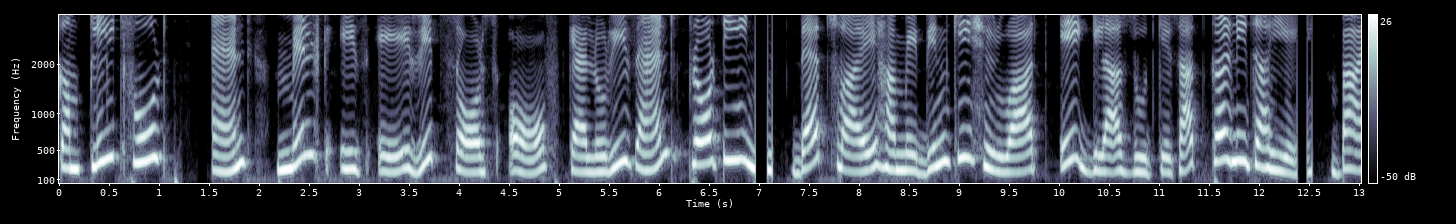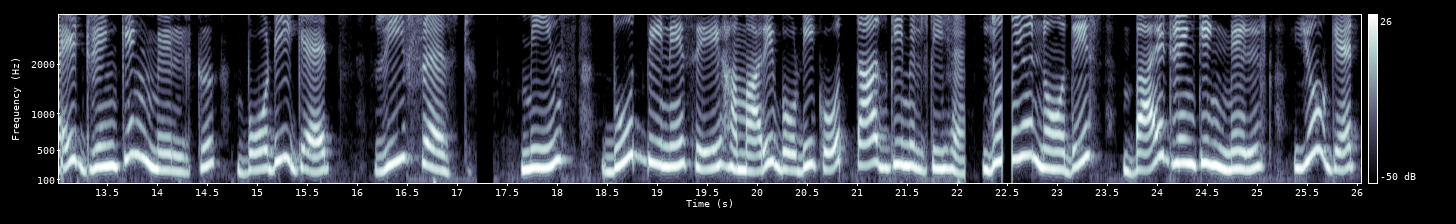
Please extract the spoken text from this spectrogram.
complete food and milk is a rich source of calories and protein that's why हमें दिन की शुरुआत एक गिलास दूध के साथ करनी चाहिए। By drinking milk body gets refreshed means दूध पीने से हमारी बॉडी को ताजगी मिलती है। Do you know this by drinking milk you get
